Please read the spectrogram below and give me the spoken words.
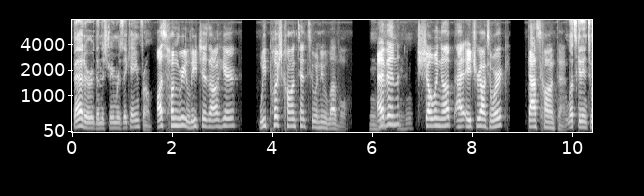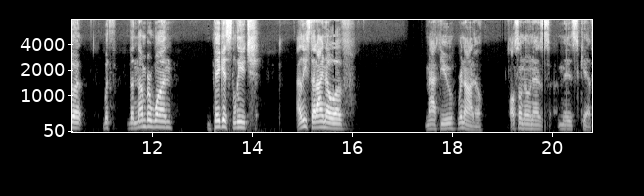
better than the streamers they came from. us hungry leeches out here. We push content to a new level. Mhm, Evan mhm. showing up at Atrioc's work, that's content. Let's get into it with the number one biggest leech, at least that I know of, Matthew Rinaudo, also known as Mizkif.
